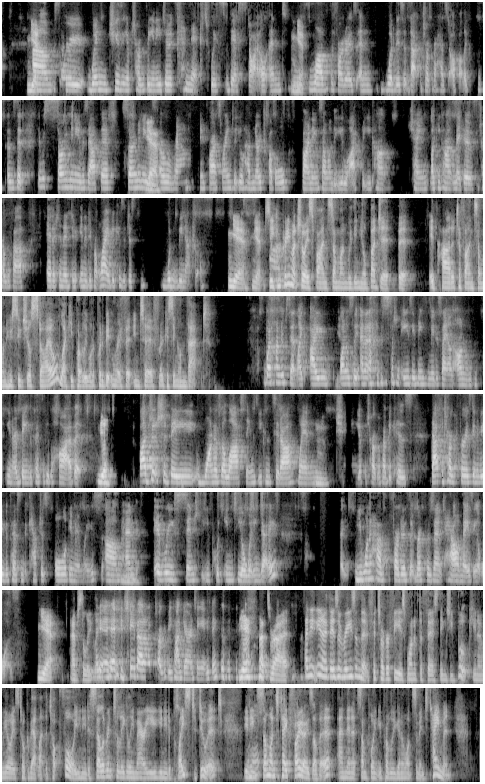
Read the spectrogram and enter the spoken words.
Yeah. Um, so when choosing a photographer, you need to connect with their style and Yeah. love the photos and what it is that that photographer has to offer. Like as I said, there are so many of us out there. So many of Yeah. us are around in price range that you'll have no trouble finding someone that you like, but you can't change. Like you can't make a photographer edit in a di- in a different way because it just wouldn't be natural. Yeah, yeah. So you can Um, pretty much always find someone within your budget, but it's harder to find someone who suits your style. Like you probably want to put a bit more effort into focusing on that. One hundred percent. Like I honestly, and I, this is such an easy thing for me to say on on you know being the person people hire, but Yeah. budget should be one of the last things you consider when Mm. choosing your photographer because that photographer is going to be the person that captures all of your memories um, and Mm. every cent that you put into your wedding day. You want to have photos that represent how amazing it was. Yeah, absolutely. and if you cheap out on photography, you can't guarantee anything. Yeah, that's right. And you know, there's a reason that photography is one of the first things you book. You know, we always talk about like the top four. You need a celebrant to legally marry you. You need a place to do it. You need Mhm. someone to take photos of it, and then at some point, you're probably going to want some entertainment.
